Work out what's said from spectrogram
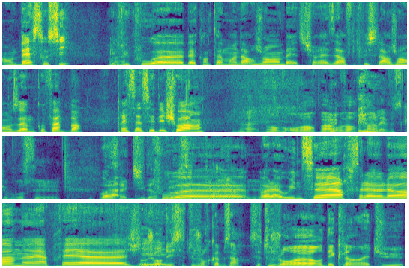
en baisse aussi. Et Ouais. du coup, bah, quand t'as moins d'argent, bah, tu réserves plus l'argent aux hommes qu'aux femmes. Ben, après, ça, c'est des choix. Hein. Ouais, mais on, on va en reparler, on va en reparler parce que bon, c'est. Voilà. Ça du guide un coup, peu aussi une euh, carrière, mais- voilà, windsurf, slalom. Et après, euh. Aujourd'hui, c'est toujours comme ça? C'est toujours euh, en déclin et tu,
